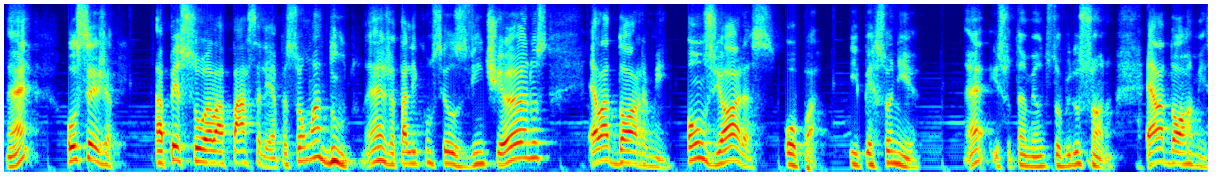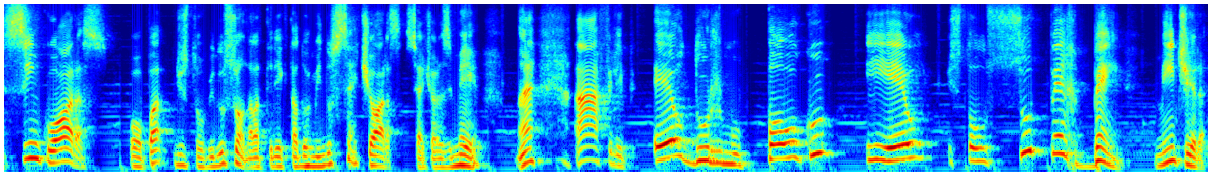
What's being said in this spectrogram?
né? Ou seja, a pessoa ela passa ali, a pessoa é um adulto, né? Já está ali com seus 20 anos, ela dorme 11 horas, opa, hipersonia. Né? Isso também é um distúrbio do sono. Ela dorme 5 horas, opa, distúrbio do sono. Ela teria que estar dormindo 7 horas, 7 horas e meia. Né? Ah, Felipe, eu durmo pouco e eu estou super bem. Mentira.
